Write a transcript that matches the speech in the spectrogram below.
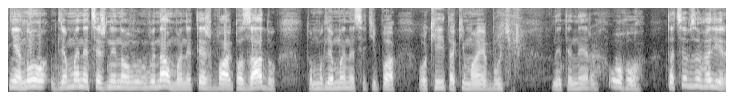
Ні, ну для мене це ж не новина, в мене теж баг позаду, тому для мене це типа окей, так і має бути. Не тенера. Ого. Та це взагалі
